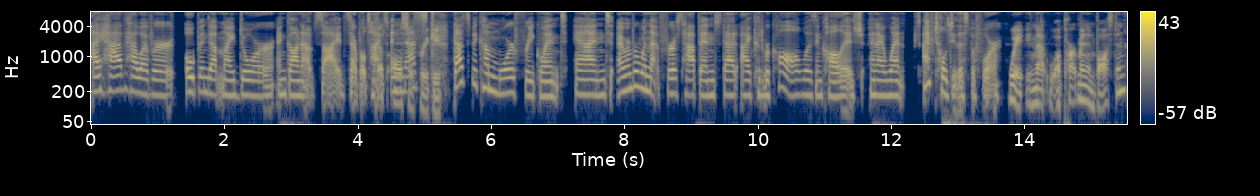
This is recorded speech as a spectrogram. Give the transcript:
I have, however, opened up my door and gone outside several times. that's and also that's, freaky That's become more frequent. And I remember when that first happened that I could recall was in college. And I went, I've told you this before. wait in that apartment in Boston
